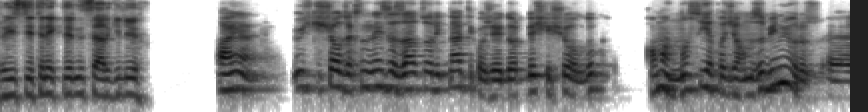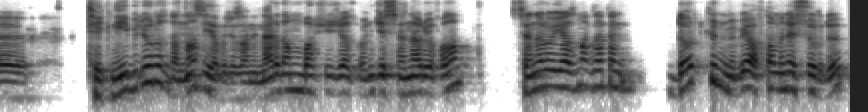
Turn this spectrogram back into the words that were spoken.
Reis yeteneklerini sergiliyor. Aynen. 3 kişi olacaksın. Neyse zaten zor ikna ettik hocayı. 4-5 kişi olduk. Ama nasıl yapacağımızı bilmiyoruz. Ee, tekniği biliyoruz da nasıl yapacağız? Hani nereden başlayacağız? Önce senaryo falan. Senaryo yazmak zaten 4 gün mü bir hafta mı ne sürdü?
